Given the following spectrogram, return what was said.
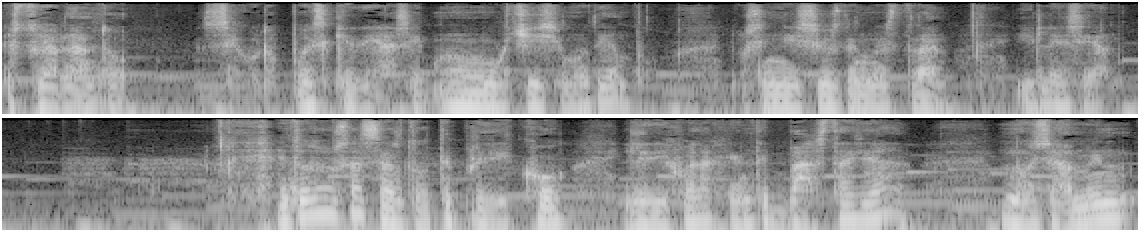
estoy hablando seguro pues que de hace muchísimo tiempo, los inicios de nuestra iglesia. Entonces un sacerdote predicó y le dijo a la gente, basta ya, no llamen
